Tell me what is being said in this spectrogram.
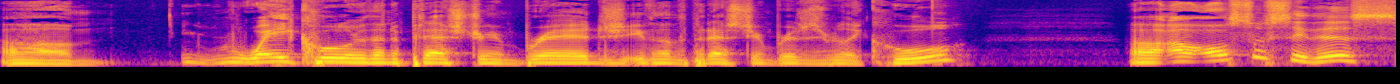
Um, way cooler than a pedestrian bridge, even though the pedestrian bridge is really cool. Uh, I'll also say this:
